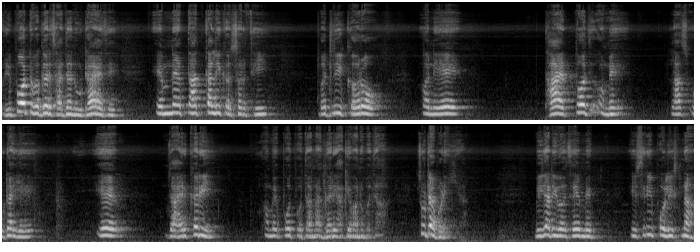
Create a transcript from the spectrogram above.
રિપોર્ટ વગર સાધન ઉઠાવે છે, એમને તાત્કાલિક અસરથી બદલી કરો અને એ થાય તો જ અમે લાશ ઉઠાવીએ. એ જાહેર કરી અમે પોતપોતાના ઘરે આગેવાનો બધા છૂટા પડી ગયા. બીજા દિવસે મેં ઈસરી પોલીસના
